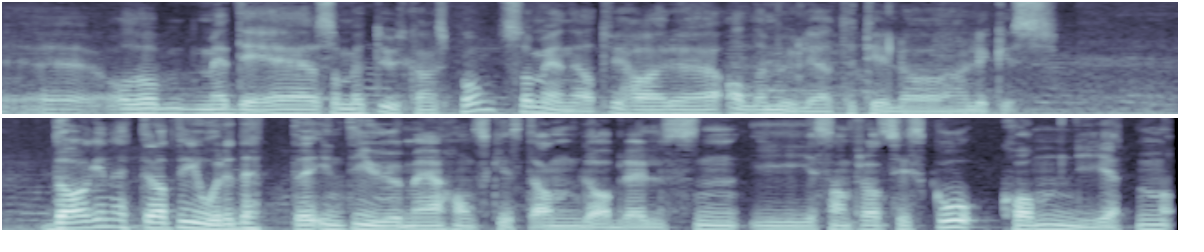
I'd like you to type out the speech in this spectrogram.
Eh, og med det som et utgangspunkt, så mener jeg at vi har alle muligheter til å lykkes. Dagen etter at vi gjorde dette intervjuet med Hans Christian Gabrielsen i San Francisco, kom nyheten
